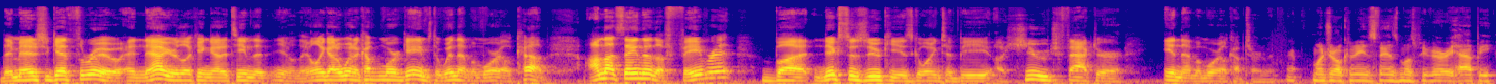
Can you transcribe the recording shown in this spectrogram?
they managed to get through. And now you're looking at a team that, you know, they only got to win a couple more games to win that Memorial Cup. I'm not saying they're the favorite, but Nick Suzuki is going to be a huge factor in that Memorial Cup tournament. Montreal Canadiens fans must be very happy.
